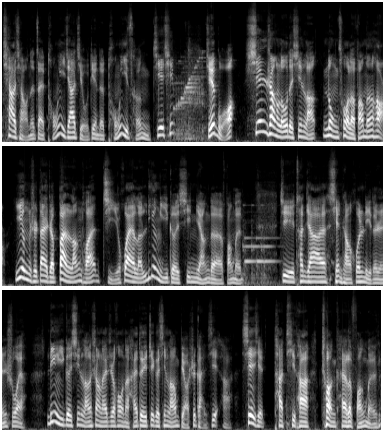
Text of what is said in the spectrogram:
恰巧呢在同一家酒店的同一层接亲，结果先上楼的新郎弄错了房门号。硬是带着伴郎团挤坏了另一个新娘的房门。据参加现场婚礼的人说呀，另一个新郎上来之后呢，还对这个新郎表示感谢啊，谢谢他替他撞开了房门。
